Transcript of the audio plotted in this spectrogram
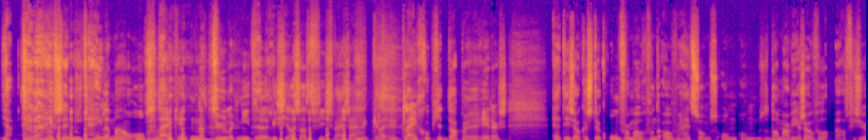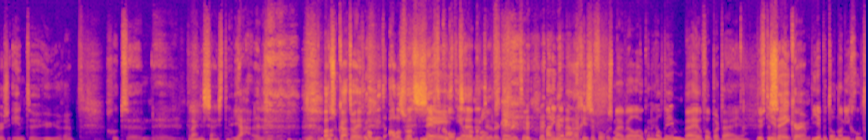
ja. en daar heeft ze niet helemaal ongelijk in. Natuurlijk niet uh, Lycians advies. Wij zijn een, een klein groepje dappere ridders. Het is ook een stuk onvermogen van de overheid soms om, om dan maar weer zoveel adviseurs in te huren. Goed. Uh, Kleine zijstand. Ja, uh, Matsukato heeft ook niet alles wat ze zegt klopt, hè, klopt. Natuurlijk. Nee, natuurlijk. Maar in Den Haag is ze volgens mij wel ook een heldin bij heel veel partijen. Dus die Zeker. Hebben, die hebben toch nog niet goed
